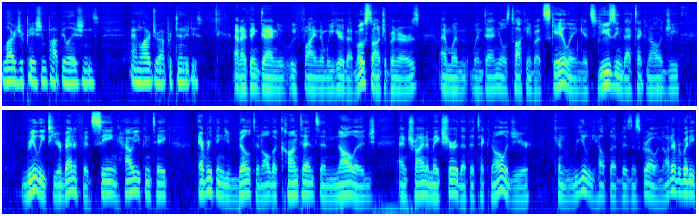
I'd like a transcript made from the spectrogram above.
larger patient populations and larger opportunities. And I think Dan, we find and we hear that most entrepreneurs, and when when Daniel's talking about scaling, it's using that technology really to your benefit, seeing how you can take everything you've built and all the content and knowledge, and trying to make sure that the technology can really help that business grow. And not everybody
